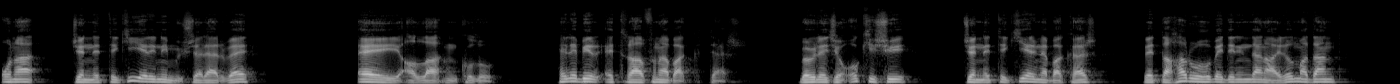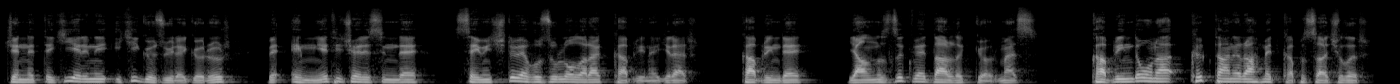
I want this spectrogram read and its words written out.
ona cennetteki yerini müjdeler ve ''Ey Allah'ın kulu, hele bir etrafına bak.'' der. Böylece o kişi cennetteki yerine bakar ve daha ruhu bedeninden ayrılmadan cennetteki yerini iki gözüyle görür ve emniyet içerisinde sevinçli ve huzurlu olarak kabrine girer. Kabrinde yalnızlık ve darlık görmez. Kabrinde ona kırk tane rahmet kapısı açılır.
